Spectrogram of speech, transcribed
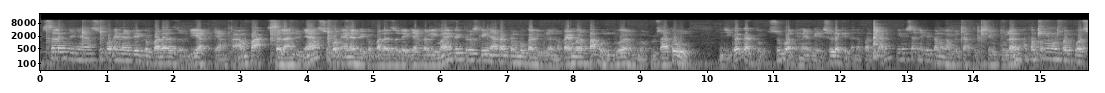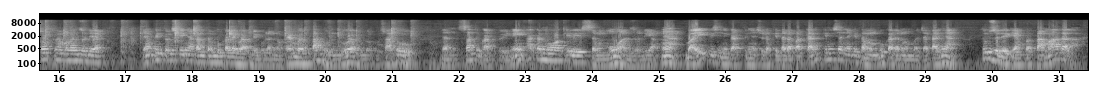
Selanjutnya support energi kepada zodiak yang keempat. Selanjutnya support energi kepada zodiak yang kelima yang terus kini akan terbuka di bulan November tahun 2021. Jika kartu support energi sudah kita dapatkan, kini saatnya kita mengambil kartu kesimpulan ataupun yang memperkuat suatu ramalan zodiak yang pintu rezekinya akan terbuka lebar di bulan November tahun 2021 dan satu kartu ini akan mewakili semua zodiaknya. Baik, di sini kartunya sudah kita dapatkan, kini saatnya kita membuka dan membacakannya. Untuk zodiak yang pertama adalah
